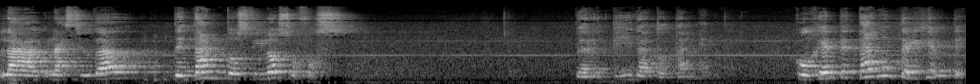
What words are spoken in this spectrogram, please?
la, la ciudad de tantos filósofos, perdida totalmente, con gente tan inteligente,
